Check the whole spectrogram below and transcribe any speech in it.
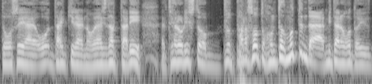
同性愛を大嫌いな親父だったり、テロリストをぶっ放そうと本当は思ってんだよみたいなことを言う。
